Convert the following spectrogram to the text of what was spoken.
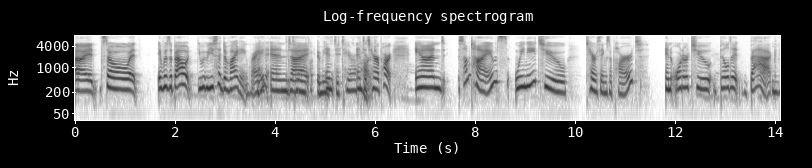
Uh, so it, it was about you, you said dividing, right? Right. And to tear uh, it means and, to tear apart. and to tear apart. And sometimes we need to tear things apart in order to build it back, Mm.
